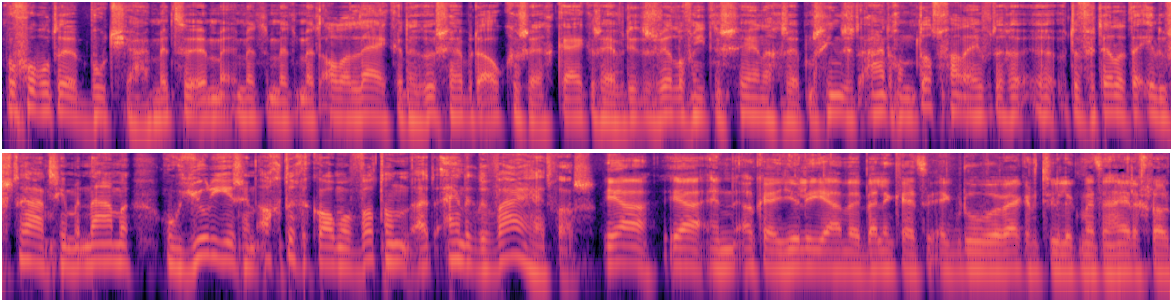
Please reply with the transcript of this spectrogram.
Bijvoorbeeld uh, Butsja, met, uh, met, met, met alle lijken. De Russen hebben er ook gezegd... kijk eens even, dit is wel of niet in scène gezet. Misschien is het aardig om dat verhaal even te, uh, te vertellen... ter illustratie. Met name hoe jullie zijn achtergekomen... wat dan uiteindelijk de waarheid was. Ja, ja en oké, okay, jullie ja, bij Bellingcat... ik bedoel, we werken natuurlijk met een hele grote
